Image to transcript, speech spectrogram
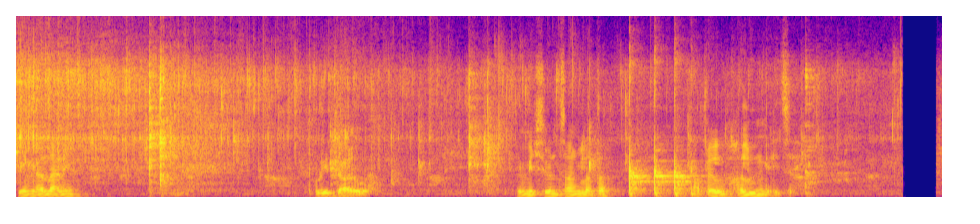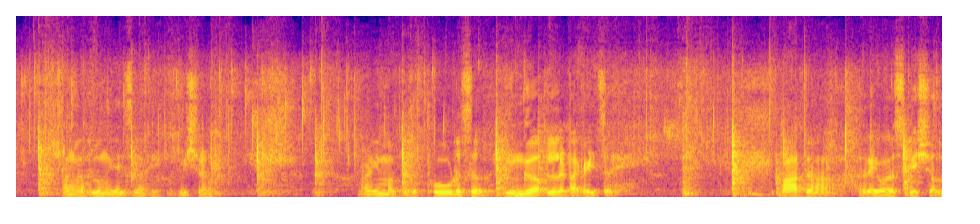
शेंगादाणे थोडी डाळवं हे मिश्रण चांगलं आता आपल्याला हलवून घ्यायचं आहे. चांगलं हलवून घ्यायचं आहे मिश्रण. आणि मग त्याचं थोडंसं हिंग आपल्याला टाकायचं आहे. पाहत राहा रविवार स्पेशल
